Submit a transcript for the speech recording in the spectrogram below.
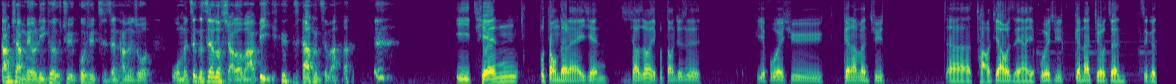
当下没有立刻去过去指正他们说，我们这个叫做小儿麻痹 这样子吗？以前不懂的嘞，以前小时候也不懂，就是也不会去跟他们去呃吵架或怎样，也不会去跟他纠正这个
